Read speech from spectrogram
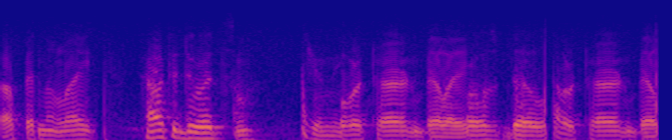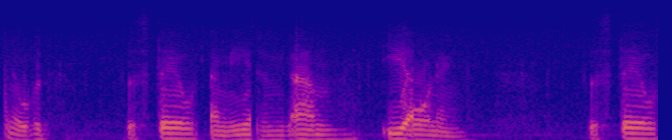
up in the lake. How to do it, some Jimmy. Overturn Billy. Rose Bill. Overturn Bill. Over the stale and the am um, warning. The stale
